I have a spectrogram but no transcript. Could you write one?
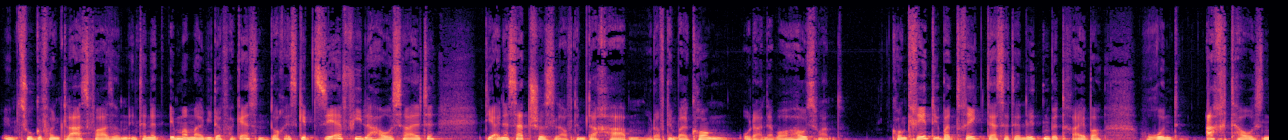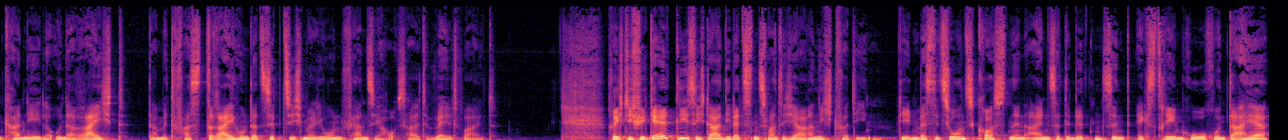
im Zuge von Glasfaser und Internet immer mal wieder vergessen. Doch es gibt sehr viele Haushalte, die eine Sattschüssel auf dem Dach haben oder auf dem Balkon oder an der Hauswand. Konkret überträgt der Satellitenbetreiber rund 8000 Kanäle und erreicht damit fast 370 Millionen Fernsehhaushalte weltweit. Richtig viel Geld ließ sich da in die letzten 20 Jahre nicht verdienen. Die Investitionskosten in einen Satelliten sind extrem hoch und daher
